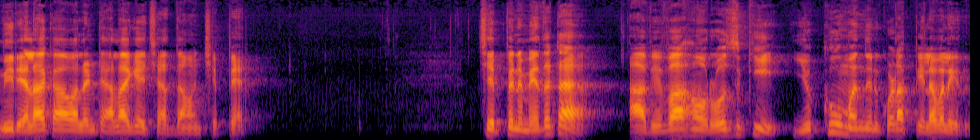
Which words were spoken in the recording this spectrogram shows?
మీరు ఎలా కావాలంటే అలాగే చేద్దామని చెప్పారు. చెప్పిన మీదట ఆ వివాహం రోజుకి ఎక్కువ మందిని కూడా పిలవలేదు.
